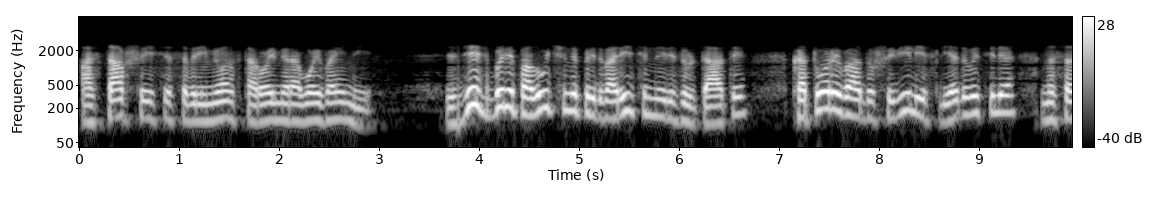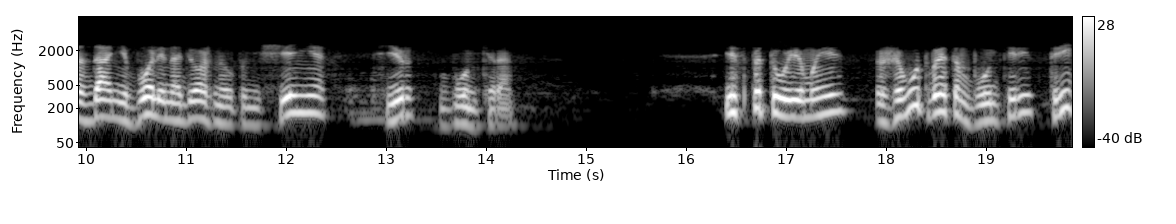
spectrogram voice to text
оставшаяся со времен Второй мировой войны. Здесь были получены предварительные результаты, которые воодушевили исследователя на создание более надежного помещения тир-бункера. Испытуемые живут в этом бункере 3-4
